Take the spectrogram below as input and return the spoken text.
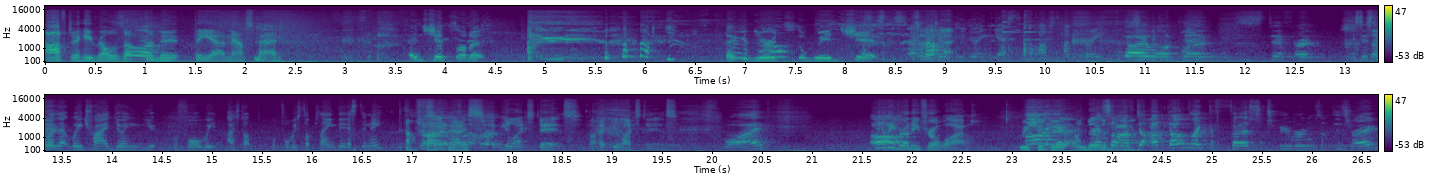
After he rolls up Oh. the new, the uh, mouse pad. and shits on it. Declan, you're into the weird shit. So, So, Jack- were we doing yes last time, three? No, Lachlan, it's different. Is this So- the one that we tried doing you- before we I stopped before we stopped playing Destiny? Oh, No, fuck no. I hope you like stairs. I hope you like stairs. Why? You'll be Oh. running for a while. We should oh, go yeah. under yeah, the so I've, bridge. do- I've done like the first two rooms of this raid.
